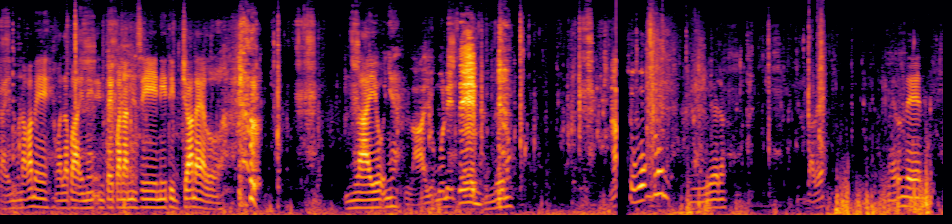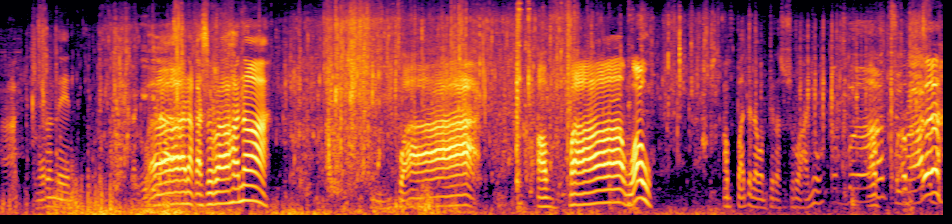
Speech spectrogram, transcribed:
Kain muna kami, wala pa, inintay pa namin si Native Channel. Layo niya. Layo mo ni Tib. Doon, no? Suwok doon. Iya no. Dami. Meron din. Ha? Meron din. Wah, nakasurahan na. Wah. Aba, wow. Aba, dalawang piraso surahan nyo. Aba, aba.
